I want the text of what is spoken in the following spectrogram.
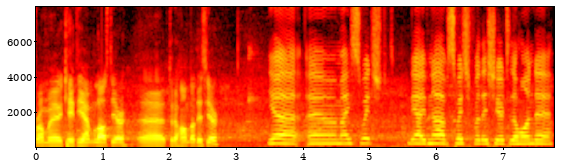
from uh, KTM last year uh, to the Honda this year? Yeah, um, I switched. Yeah, I've now switched for this year to the Honda.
